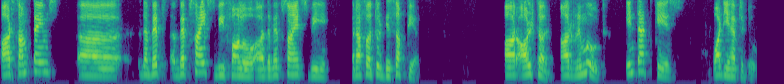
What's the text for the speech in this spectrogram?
or sometimes uh, the web, uh, websites we follow or the websites we refer to disappear or altered or removed. In that case, what you have to do?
